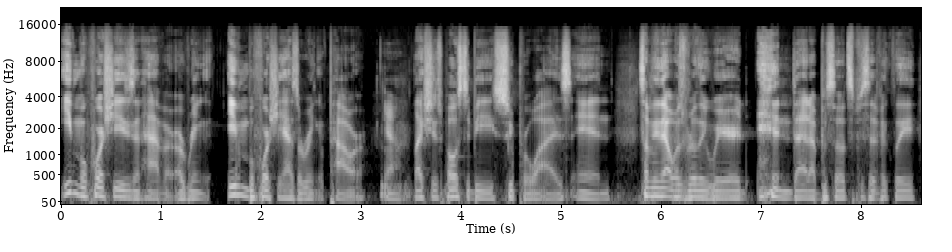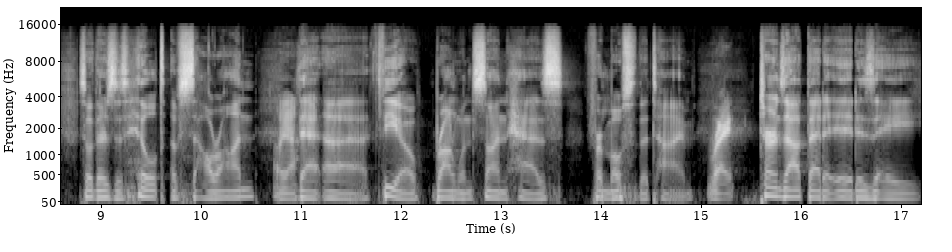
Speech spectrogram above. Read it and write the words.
even before she even have a, a ring even before she has a ring of power Yeah. like she's supposed to be super wise and something that was really weird in that episode specifically so there's this hilt of sauron Oh, yeah. that uh theo bronwyn's son has for most of the time Right. turns out that it is a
